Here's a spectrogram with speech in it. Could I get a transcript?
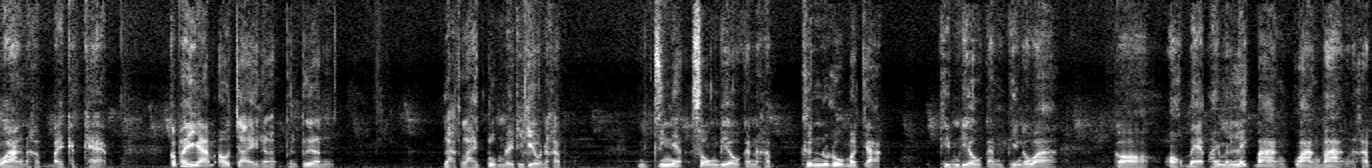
กว้างนะครับ ใบแคบๆ ก็พยายามเอาใจนะครับเพื่อนๆ หลากหลายกลุ่มเลยทีเดียวนะครับ จริงๆเนี่ยทรงเดียวกันนะครับ ขึ้นรูปมาจากพิมพ์เดียวกัน เพียงแต่ว่าก็ออกแบบให้มันเล็กบ้างกว้างบ้างนะครับ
